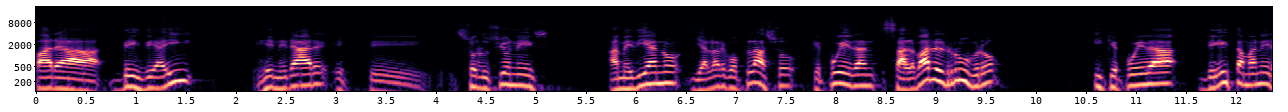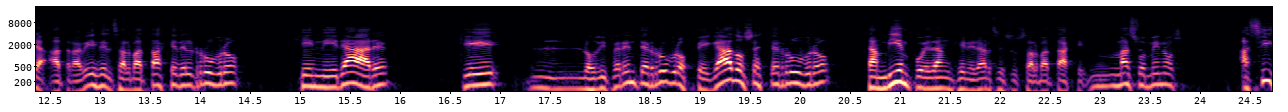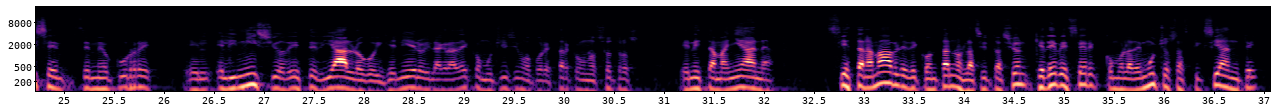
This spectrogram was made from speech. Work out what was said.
para desde ahí generar este, soluciones a mediano y a largo plazo que puedan salvar el rubro y que pueda de esta manera, a través del salvataje del rubro, generar que los diferentes rubros pegados a este rubro también puedan generarse su salvataje. Más o menos así se, me ocurre el, el, inicio de este diálogo, ingeniero, y le agradezco muchísimo por estar con nosotros en esta mañana. Si es tan amable de contarnos la situación, que debe ser como la de muchos asfixiante,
